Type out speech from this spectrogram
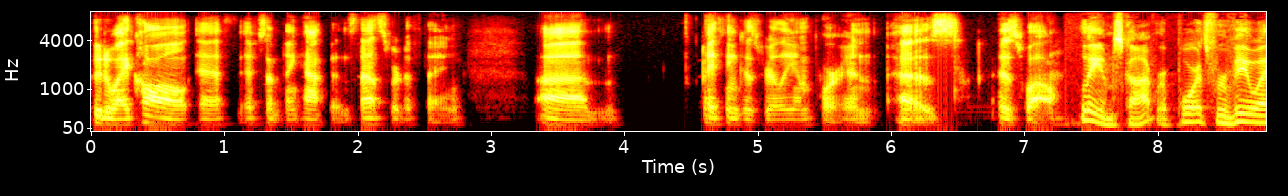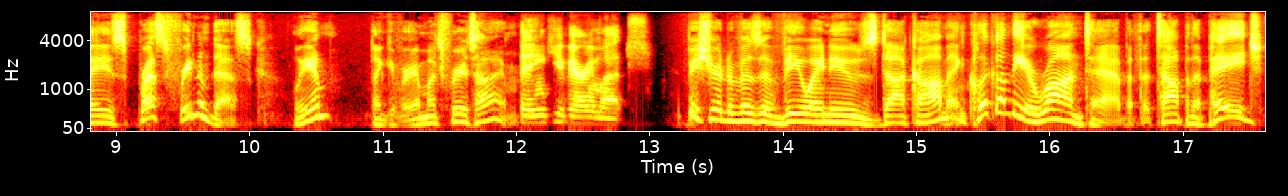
who do I call if if something happens, that sort of thing. Um, I think is really important as as well. Liam Scott reports for VOA's Press Freedom Desk. Liam, thank you very much for your time. Thank you very much. Be sure to visit voanews.com and click on the Iran tab at the top of the page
